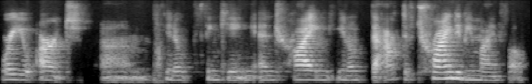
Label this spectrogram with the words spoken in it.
where you aren't um, you know thinking and trying you know the act of trying to be mindful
